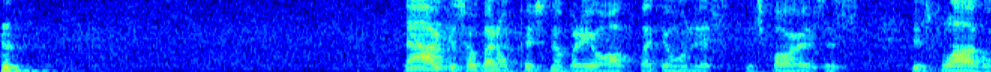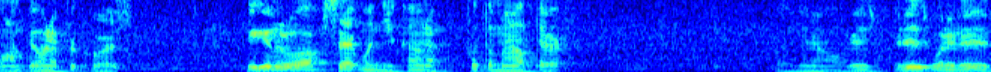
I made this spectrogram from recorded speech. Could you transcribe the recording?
him. now I just hope I don't piss nobody off by doing this as far as this this vlog when I'm doing it because they get a little upset when you kind of put them out there. But, you know, it is it is what it is.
